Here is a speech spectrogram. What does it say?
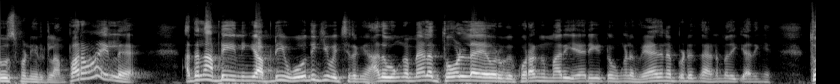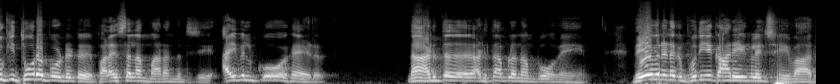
லூஸ் பண்ணியிருக்கலாம். பரவாயில்லை. அதெல்லாம் அப்படி நீங்கள் அப்படியே ஒதுக்கி வச்சிருங்க. அது உங்கள் மேலே தோளில் ஒரு குரங்கு மாதிரி ஏறிக்கிட்டு உங்களை வேதனைப்படுத்த அனுமதிக்காதீங்க. தூக்கி தூர போட்டுட்டு பழசெல்லாம் மறந்துடுச்சு. ஐ வில் கோ ஹேடு நான் அடுத்த அடுத்தாப்புல நான் போவேன். தேவன் எனக்கு புதிய காரியங்களை செய்வார்.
